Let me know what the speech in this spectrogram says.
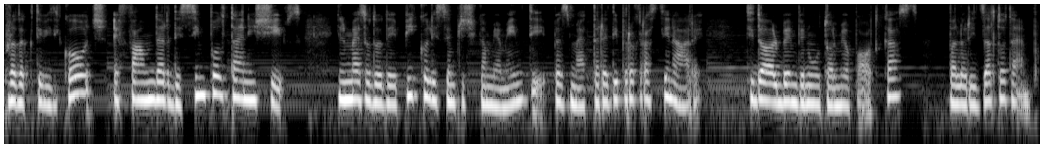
Productivity Coach e founder di Simple Tiny Shifts, il metodo dei piccoli e semplici cambiamenti per smettere di procrastinare. Ti do il benvenuto al mio podcast, Valorizza il tuo tempo.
